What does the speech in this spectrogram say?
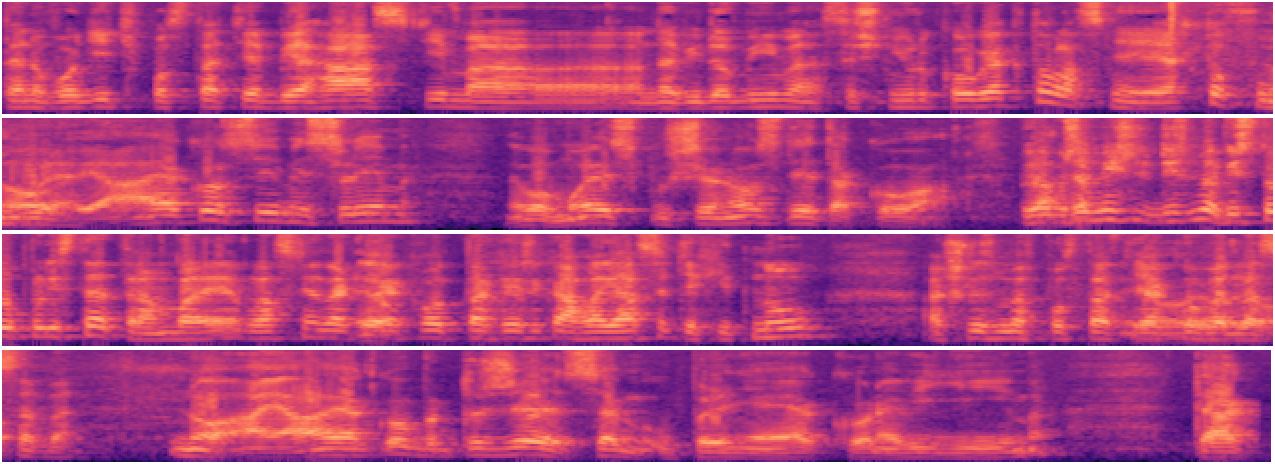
ten vodič v podstatě běhá s tím nevidomým se šňůrkou. Jak to vlastně je? Jak to funguje? No, já jako si myslím, nebo moje zkušenost je taková. Dobře, my, když jsme vystoupili z té tramvaje, vlastně tak, jako, tak říká, hle, já se tě chytnu a šli jsme v podstatě jo, jako vedle jo. sebe. No a já jako, protože jsem úplně jako nevidím, tak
